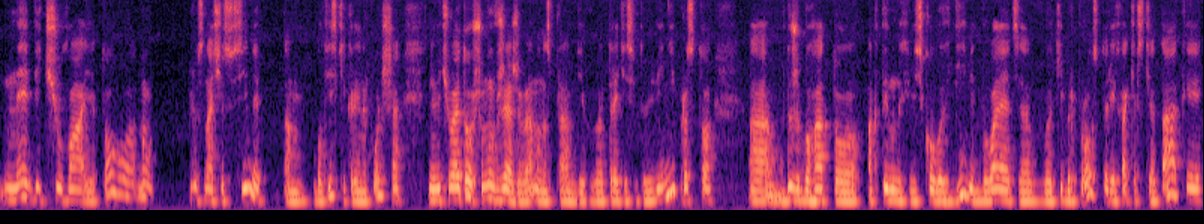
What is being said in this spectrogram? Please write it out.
не відчуває того. Ну плюс наші сусіди там Балтійські країни, Польща не відчуває того, що ми вже живемо насправді в третій світовій війні. Просто дуже багато активних військових дій відбувається в кіберпросторі, хакерські атаки,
